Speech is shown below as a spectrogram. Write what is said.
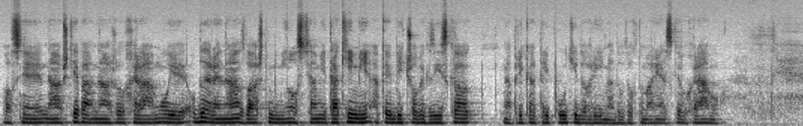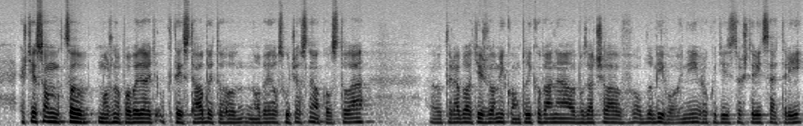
vlastne návšteva nášho chrámu je obdarená zvláštnymi milosťami takými, aké by človek získal napríklad pri púti do Ríma, do tohto Marianského chrámu. Ešte som chcel možno povedať k tej stavbe toho nového súčasného kostola, e, ktorá bola tiež veľmi komplikovaná, lebo začala v období vojny v roku 1943. E,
